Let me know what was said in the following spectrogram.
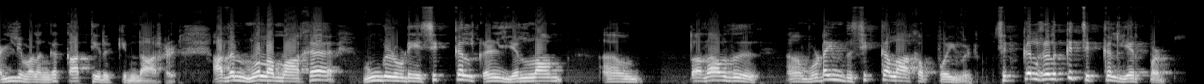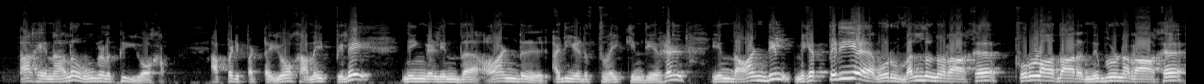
அள்ளி வழங்க காத்திருக்கின்றார்கள். அதன் மூலமாக உங்களுடைய சிக்கல்கள் எல்லாம் அதாவது உடைந்து சிக்கலாக போய்விடும். சிக்கல்களுக்கு சிக்கல் ஏற்படும். ஆகையினால உங்களுக்கு யோகம். அப்படிப்பட்ட யோக அமைப்பிலே நீங்கள் இந்த ஆண்டு அடியெடுத்து வைக்கின்றீர்கள். இந்த ஆண்டில் மிகப்பெரிய ஒரு வல்லுநராக பொருளாதார நிபுணராக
